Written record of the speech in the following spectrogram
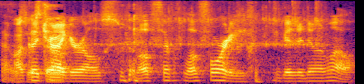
That was good try, a- girls. love, love forty. You guys are doing well.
